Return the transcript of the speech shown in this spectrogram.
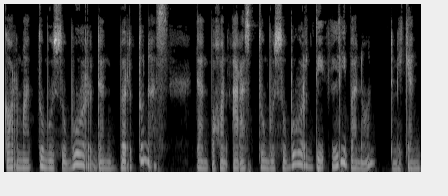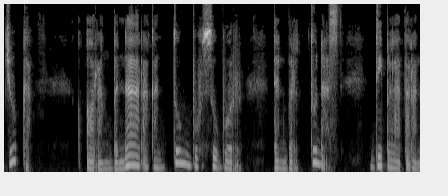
korma tumbuh subur dan bertunas, dan pohon aras tumbuh subur di Libanon, demikian juga orang benar akan tumbuh subur dan bertunas di pelataran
